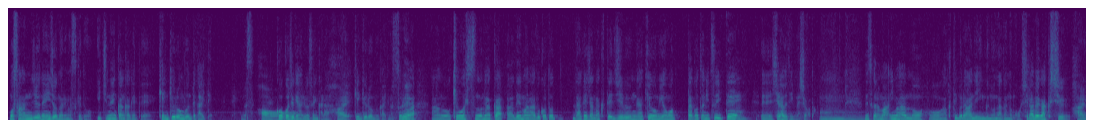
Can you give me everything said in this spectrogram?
もう30年以上になりますけど1年間かけて研究論文って書いています。はあ。高校受験ありませんから、はい。研究論文書いてます。それは、あの教室の中で学ぶことだけじゃなくて自分が興味を持ったことについて、えー調べてみましょうと。うん。ですからまあ今のおアクティブラーニングの中のこう調べ学習、はい。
